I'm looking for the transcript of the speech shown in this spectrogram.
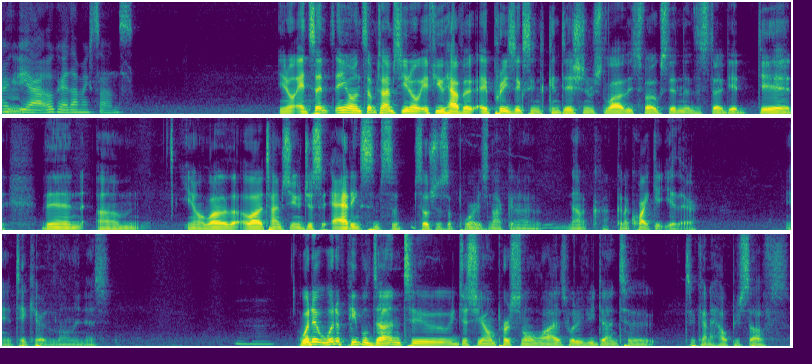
I, yeah, okay, that makes sense. You know, and some, you know, and sometimes you know, if you have a, a pre-existing condition, which a lot of these folks and the study did, then um, you know, a lot of the, a lot of times, you know, just adding some so- social support is not gonna not gonna quite get you there. You know, take care of the loneliness. What have, what have people done to just your own personal lives? What have you done to to kind of help yourselves?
